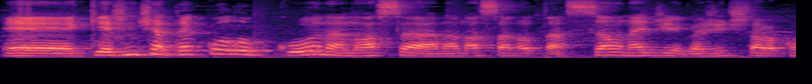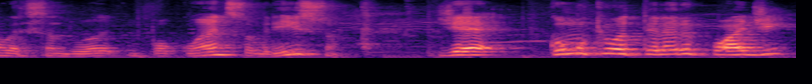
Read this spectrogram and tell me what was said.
é, que a gente até colocou na nossa, na nossa anotação, né, Diego? A gente estava conversando um pouco antes sobre isso, de é, como que o hoteleiro pode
